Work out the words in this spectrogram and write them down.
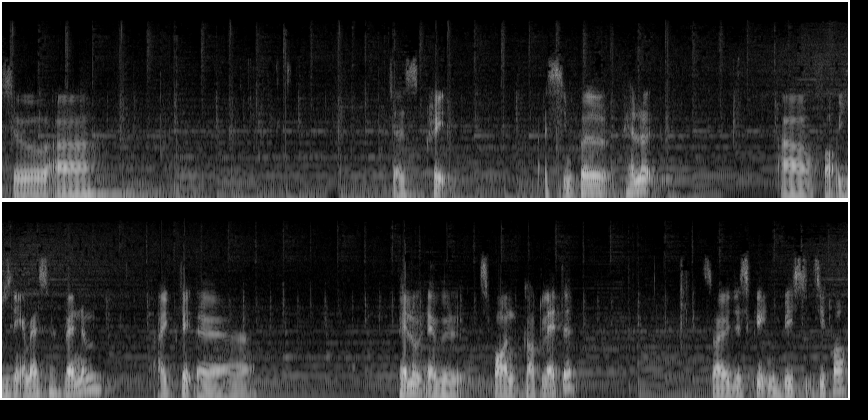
So uh, just create a simple payload uh, for using MSF Venom. I create a payload that will spawn calculator. So I will just click in base64.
